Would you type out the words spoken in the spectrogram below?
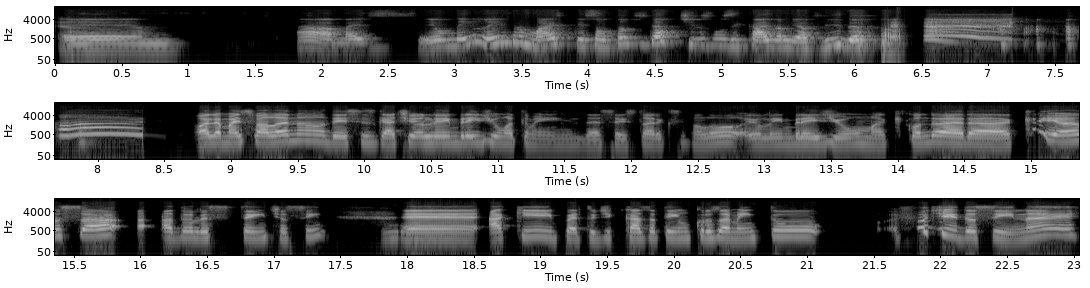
É. É... Ah, mas eu nem lembro mais, porque são tantos gatilhos musicais na minha vida. Olha, mas falando desses gatilhos, eu lembrei de uma também, dessa história que você falou. Eu lembrei de uma que quando eu era criança, adolescente, assim, hum. é, aqui perto de casa tem um cruzamento fodido, assim, né?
